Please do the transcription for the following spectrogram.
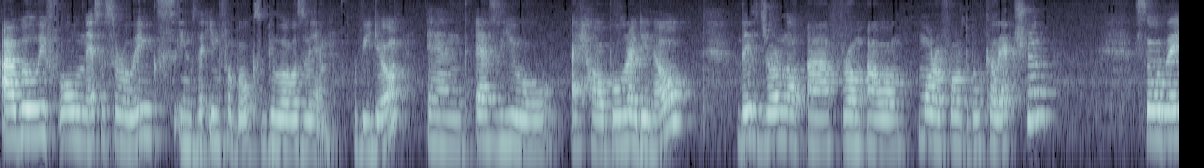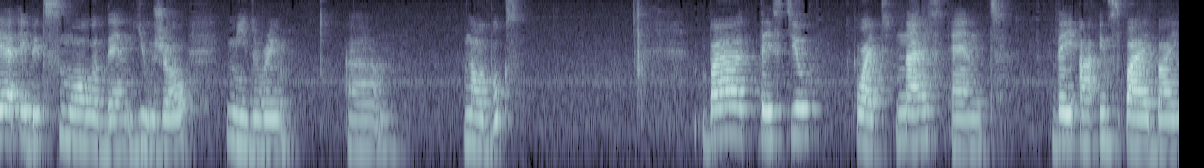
I will leave all necessary links in the info box below the video and as you I hope already know these journal are from our more affordable collection. So they are a bit smaller than usual Midori um, notebooks. But they still quite nice and they are inspired by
